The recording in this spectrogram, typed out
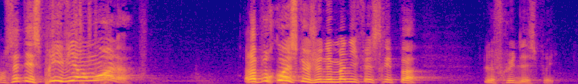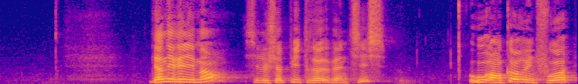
Donc cet esprit vient en moi, là. Alors pourquoi est-ce que je ne manifesterai pas le fruit de l'esprit? Dernier élément, c'est le chapitre 26, où encore une fois,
